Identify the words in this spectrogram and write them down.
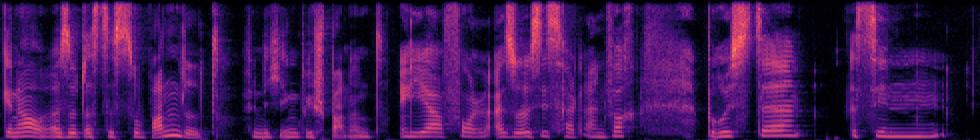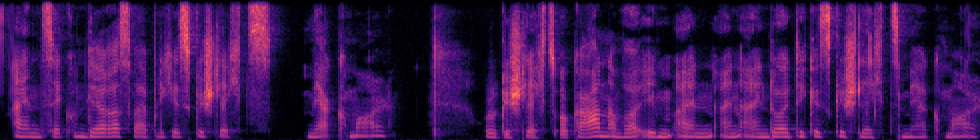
genau, also dass das so wandelt, finde ich irgendwie spannend. Ja, voll. Also es ist halt einfach, Brüste sind ein sekundäres weibliches Geschlechtsmerkmal oder Geschlechtsorgan, aber eben ein, ein eindeutiges Geschlechtsmerkmal.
